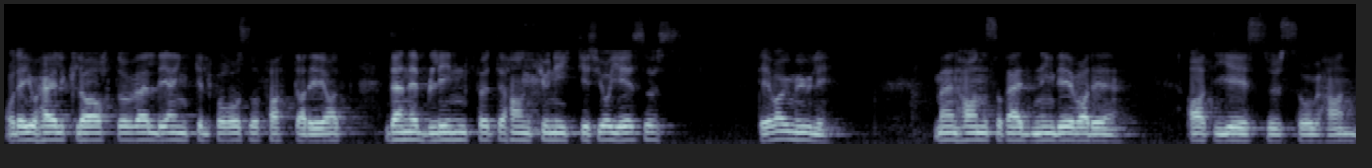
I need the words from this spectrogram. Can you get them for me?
Og det er jo helt klart og veldig enkelt for oss å fatte det at denne blindfødte han kunne ikke se Jesus. Det var umulig. Men hans redning, det var det at Jesus så han.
